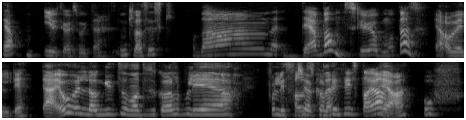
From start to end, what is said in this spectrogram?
Ja. I utgangspunktet. Klassisk. Og da Det er vanskelig å jobbe mot, altså. Ja, veldig. Det er jo lagd sånn at du skal bli, Ja. få lyst til å kjøpe bli det. frista, ja. Ja. Uff.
